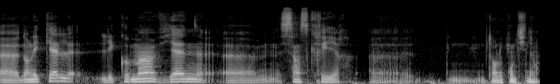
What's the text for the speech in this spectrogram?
euh, dans lesquels les communs viennent euh, s'inscrire dans le continent?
